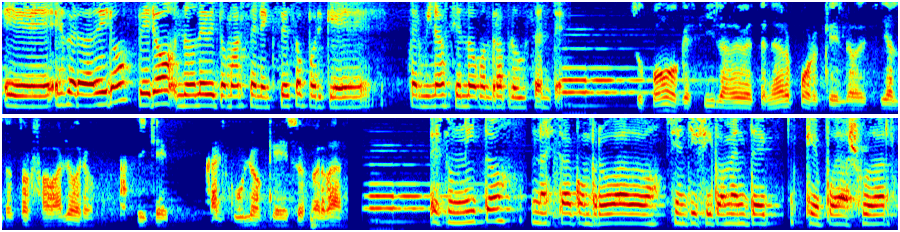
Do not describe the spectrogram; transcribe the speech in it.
Eh, es verdadero, pero no debe tomarse en exceso porque termina siendo contraproducente. Supongo que sí la debe tener porque lo decía el doctor Favaloro, así que calculo que eso es verdad. Es un mito, no está comprobado científicamente que pueda ayudar.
